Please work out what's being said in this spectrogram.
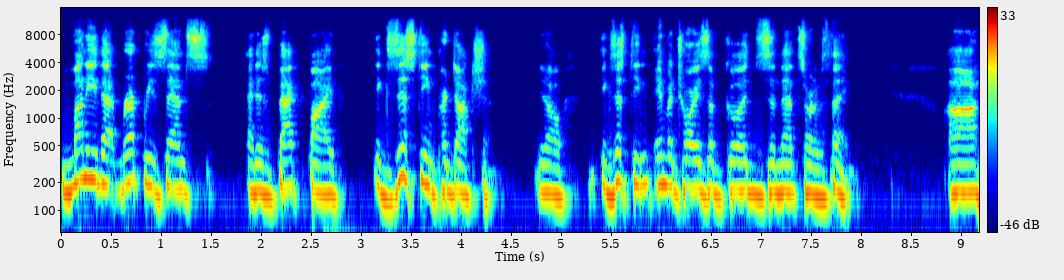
money that represents and is backed by existing production, you know, existing inventories of goods and that sort of thing. Uh,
